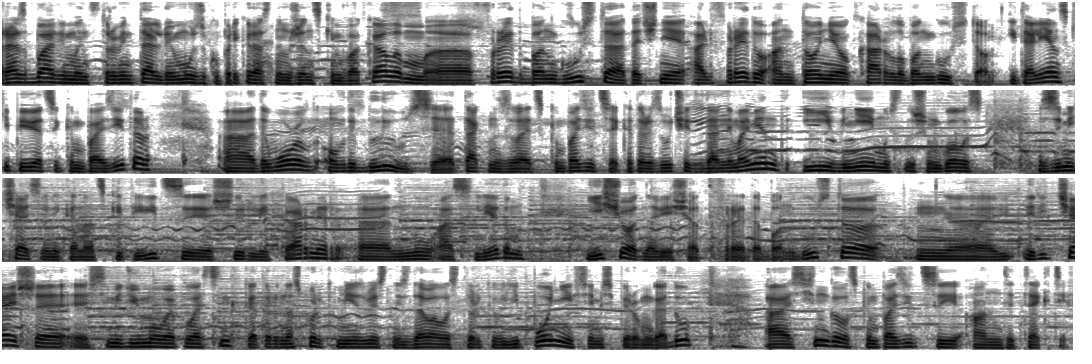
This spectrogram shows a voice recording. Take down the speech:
Разбавим инструментальную музыку прекрасным женским вокалом. Э, Фред Бангуста, а точнее Альфредо Антонио Карло Бангусто, итальянский певец и композитор. Э, The World of the Blues, э, так называется композиция, которая звучит в данный момент, и в ней мы слышим голос замечательной канадской певицы Ширли Хармер. Ну а следом еще одна вещь от Фреда Бангусто, редчайшая 7-дюймовая пластинка, которая, насколько мне известно, издавалась только в Японии в 1971 году, сингл с композицией «Undetective».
